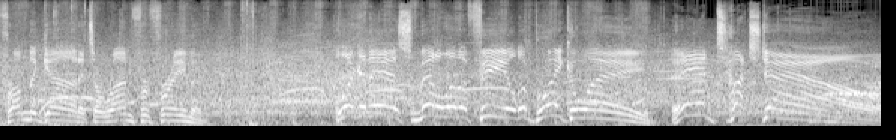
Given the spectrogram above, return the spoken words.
From the gun, it's a run for Freeman. Look at this, middle of the field, a breakaway, and touchdown.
